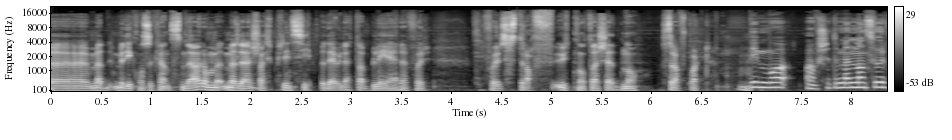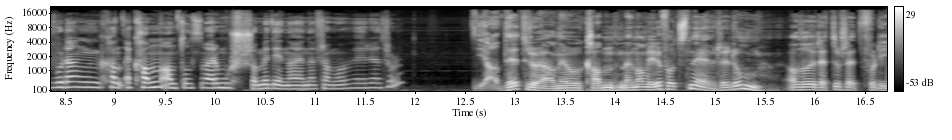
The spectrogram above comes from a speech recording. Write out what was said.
eh, med, de konsekvensene det har, og med det slags prinsippet det vil etablere for, for straff uten at det har skjedd noe straffbart. Mm. Vi må avslutte, men Mansour, hvordan kan, kan Antonsen være morsom i dine øyne framover, tror du? Ja, det tror jeg han jo kan, men han vil jo få et snevrere rom. Altså Rett og slett fordi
